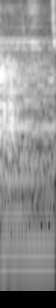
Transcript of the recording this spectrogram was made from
Yes.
